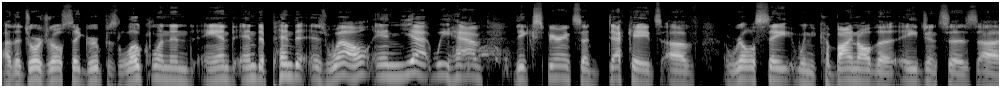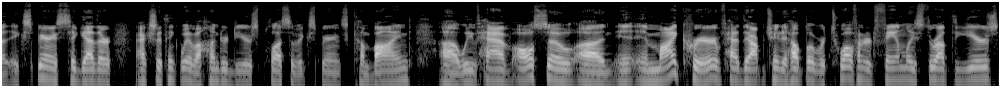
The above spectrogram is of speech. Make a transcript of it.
Uh, the George Real Estate Group is local and, and independent as well, and yet we have the experience of decades of real estate when you combine all the agents' uh, experience together. I actually think we have 100 years plus of experience combined. Uh, we have also, uh, in, in, my career, have had the opportunity to help over 1,200 families throughout the years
